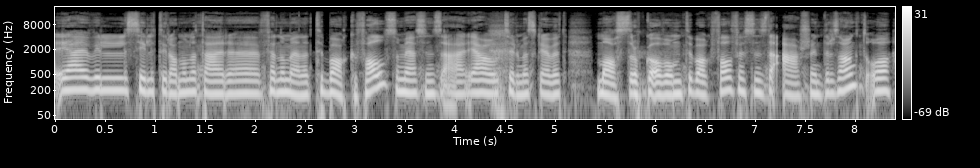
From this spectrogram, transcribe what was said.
Jeg vil si litt om dette her eh, fenomenet tilbakefall, som jeg syns er Jeg har jo til og med skrevet masteroppgave om tilbakefall, for jeg syns det er så interessant. Og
